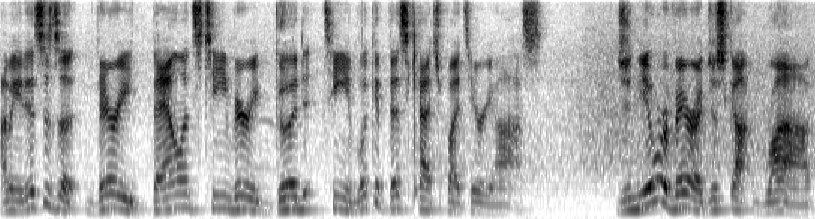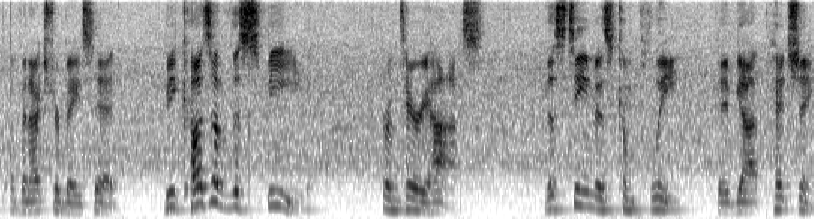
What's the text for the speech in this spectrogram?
I mean, this is a very balanced team, very good team. Look at this catch by Terry Haas. Janil Rivera just got robbed of an extra base hit because of the speed from Terry Haas. This team is complete. They've got pitching,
